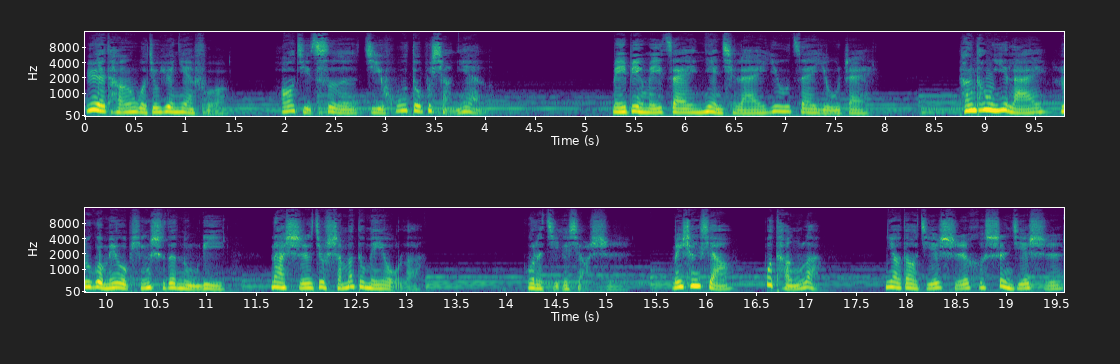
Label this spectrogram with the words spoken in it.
越疼我就越念佛，好几次几乎都不想念了。没病没灾，念起来悠哉悠哉。疼痛一来，如果没有平时的努力，那时就什么都没有了。过了几个小时，没成想不疼了，尿道结石和肾结石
